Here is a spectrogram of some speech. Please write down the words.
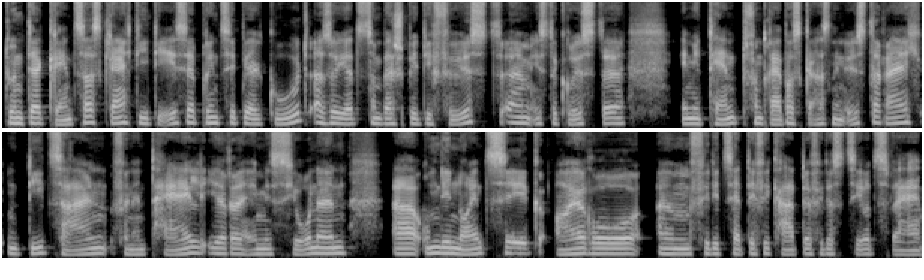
Du, und der Grenzausgleich, die Idee ist ja prinzipiell gut. Also jetzt zum Beispiel die Föst ähm, ist der größte Emittent von Treibhausgasen in Österreich und die zahlen für einen Teil ihrer Emissionen äh, um die 90 Euro ähm, für die Zertifikate für das CO2.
